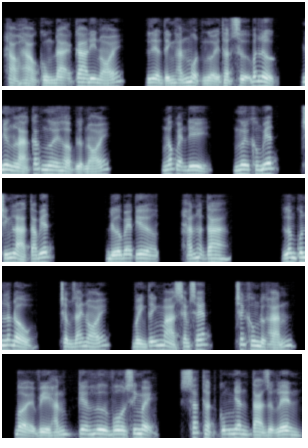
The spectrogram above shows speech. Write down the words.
hảo hảo cùng đại ca đi nói, liền tính hắn một người thật sự bất lực, nhưng là các ngươi hợp lực nói. Ngốc quẹn đi, ngươi không biết, chính là ta biết. Đứa bé kia, hắn hận ta. Lâm quân lắc đầu, chậm rãi nói, bình tĩnh mà xem xét, trách không được hắn, bởi vì hắn kia hư vô sinh mệnh, xác thật cũng nhân ta dựng lên.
